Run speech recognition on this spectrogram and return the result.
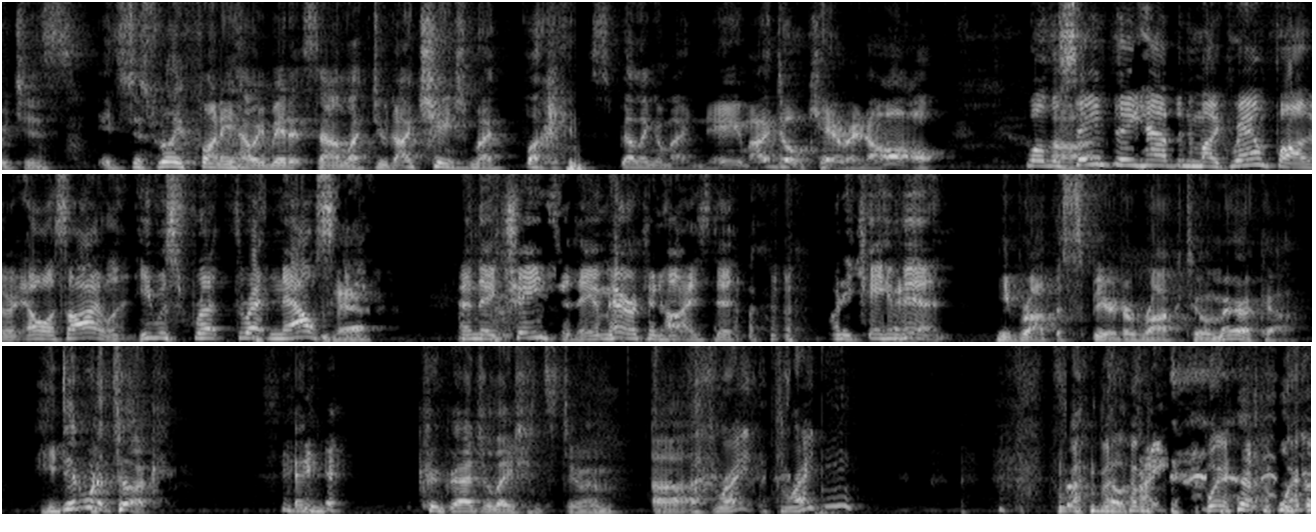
which is it's just really funny how he made it sound like, dude, I changed my fucking spelling of my name. I don't care at all. Well, the uh, same thing happened to my grandfather at Ellis Island. He was Fret Threatenowski, yeah. and they changed it. They Americanized it when he came and in. He brought the spirit of rock to America. He did what it took. And congratulations to him. Uh, Thrighton? No, right. where, where,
